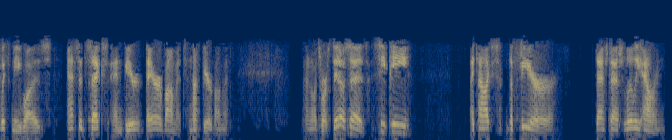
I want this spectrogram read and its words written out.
with me was acid sex and beer bear vomit, not beer vomit. I don't know what's worse. Ditto says CP italics the fear dash dash Lily Allen.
